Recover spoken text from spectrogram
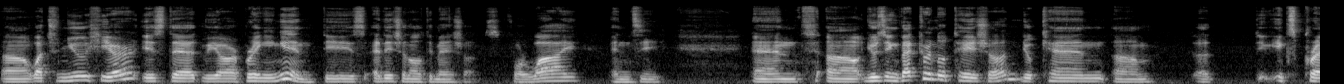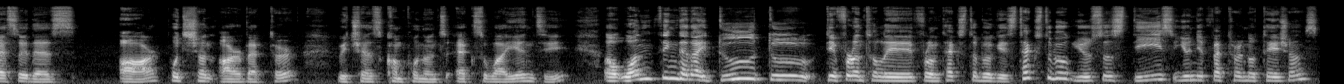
Uh, what's new here is that we are bringing in these additional dimensions for y and z. And uh, using vector notation, you can um, uh, express it as r, position r vector, which has components x, y, and z. Uh, one thing that I do do differently from textbook is textbook uses these unit vector notations,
